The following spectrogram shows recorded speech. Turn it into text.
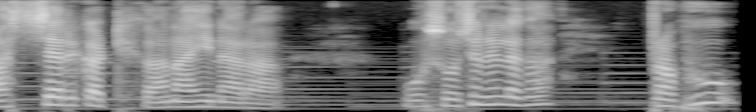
आश्चर्य का ठिकाना ही ना रहा, वो सोचने लगा, प्रभु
